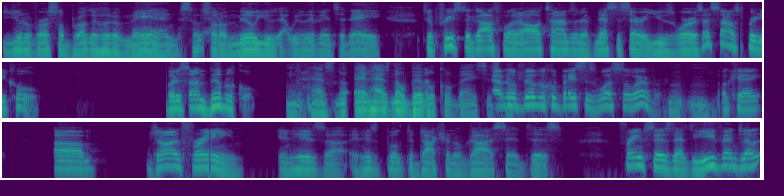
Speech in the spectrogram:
universal brotherhood of man, so yeah. sort of milieu that we live in today, to preach the gospel at all times and if necessary use words. That sounds pretty cool, but it's unbiblical. It has no. It has no biblical basis. have no biblical basis whatsoever. Mm-mm. Okay, um, John Frame in his uh, in his book, The Doctrine of God, said this. Frame says that the evangel-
